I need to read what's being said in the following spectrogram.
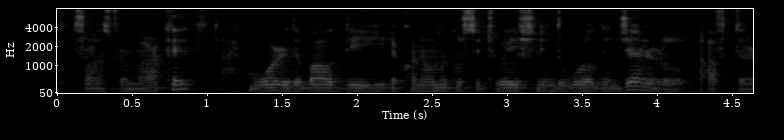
the transfer market. I'm worried about the economical situation in the world in general after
